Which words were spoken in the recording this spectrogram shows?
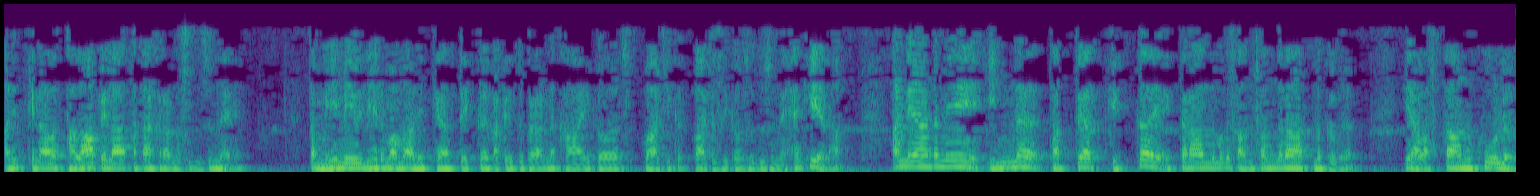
අනිත් කෙනාව තලා පෙලා කතා කරන්න සුදුසු නෑ. නැත්නම් මේ මේ විදිහට මම අනිත් කෙනාත් එක්ක කටයුතු කරන්න කායිකව වාචික වාචසිකව සුදුසු නැහැ කියලා අන්න එයාට මේ ඉන්න தත්වයක් එක්ක එක්තරා අන්දමක සංසන්දනාත්මකව ඒ අවස්ථානුකූලව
